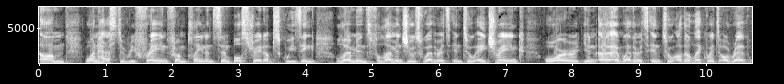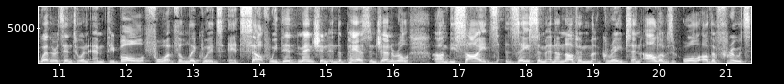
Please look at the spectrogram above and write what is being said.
um, one has to refrain from plain and simple, straight up squeezing lemons for lemon juice, whether it's into a drink or you know, uh, whether it's into other liquids or whether it's into an empty bowl for the liquids itself. We did mention in the past, in general, um, besides zaysim and anavim, grapes and olives, all other fruits,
